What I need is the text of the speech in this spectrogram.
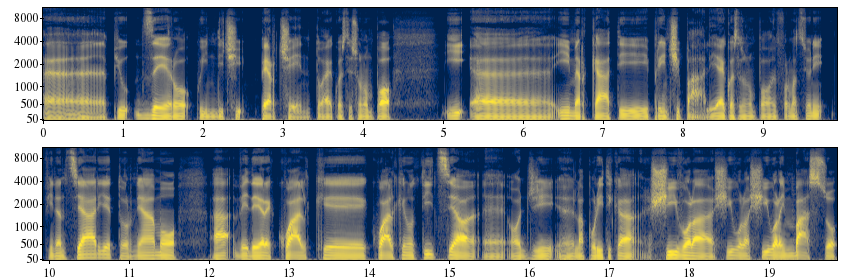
eh, più 0,15%. Eh. Questi sono un po' i, eh, i mercati principali. Eh. Queste sono un po' informazioni finanziarie. Torniamo a vedere qualche, qualche notizia. Eh, oggi eh, la politica scivola, scivola, scivola in basso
